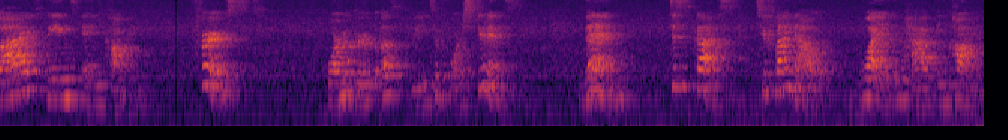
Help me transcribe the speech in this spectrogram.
five things in common. First, form a group of three to four students. Then, discuss to find out what you have in common.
